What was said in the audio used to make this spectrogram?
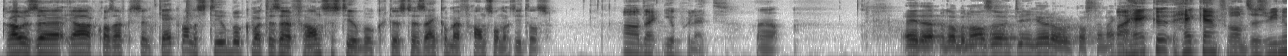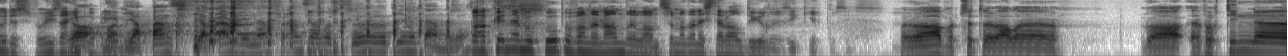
Trouwens, eh, ja, ik was even aan het kijken van de steelbook, maar het is een Franse steelbook, dus het is enkel met Frans ondertitels. Ah, daar heb ik niet op gelet. Ja. Hey, dat dat bijna zo 20 euro gekost, hè? Maar hij, hij kent Frans, dus wie nou, dus voor u is dat ja, geen probleem. maar Japans, Japans en Frans, dat wordt uh, het een en het ander. Hè? Maar je kunt hem ook kopen van een ander land, maar dan is hij wel duurder, zie ik hier precies. Ja, maar het zit er wel... eh, ja, eh, voor 10, eh,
